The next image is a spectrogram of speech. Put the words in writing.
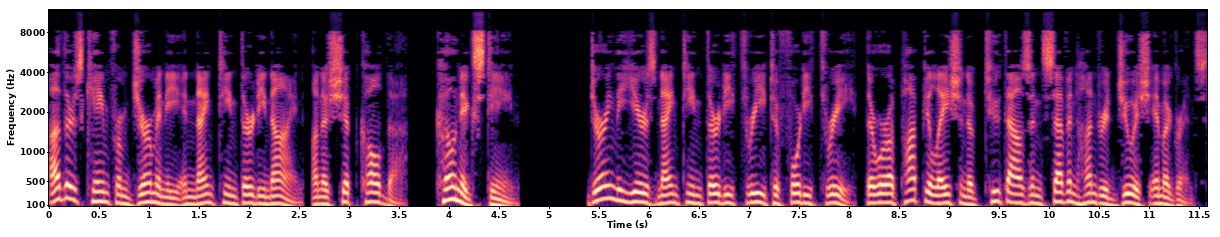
Others came from Germany in 1939, on a ship called the Königstein. During the years 1933–43, there were a population of 2,700 Jewish immigrants.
